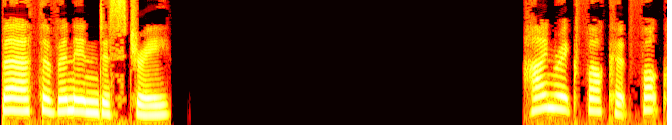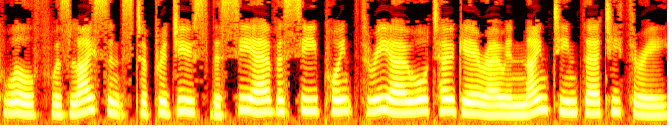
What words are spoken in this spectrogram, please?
Birth of an industry. Henrich Focke at Focke-Wulf was licensed to produce the Cierva C.30 Autogiro in 1933.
